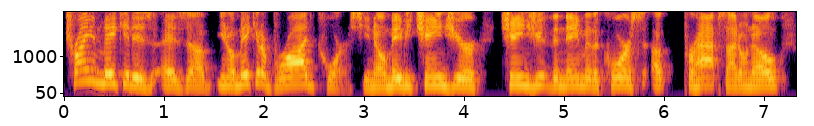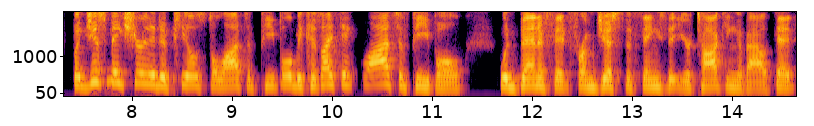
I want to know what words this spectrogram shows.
try and make it as as a you know make it a broad course you know maybe change your change the name of the course uh, perhaps i don't know but just make sure that it appeals to lots of people because i think lots of people would benefit from just the things that you're talking about that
